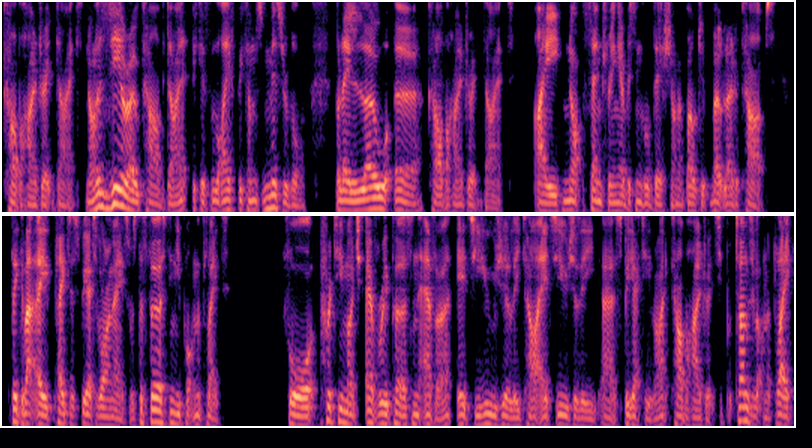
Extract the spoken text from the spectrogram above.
carbohydrate diet. Not a zero carb diet because life becomes miserable, but a lower carbohydrate diet, i.e., not centering every single dish on a boat, boatload of carbs. Think about a plate of spaghetti bolognese. What's the first thing you put on the plate? for pretty much every person ever, it's usually car it's usually uh, spaghetti, right? Carbohydrates. You put tons of it on the plate.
